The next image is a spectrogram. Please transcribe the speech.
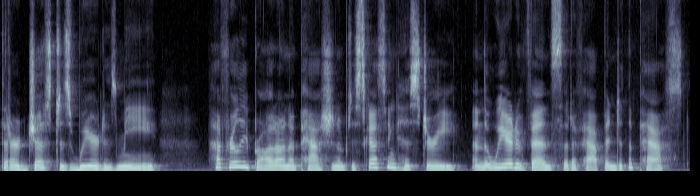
that are just as weird as me have really brought on a passion of discussing history and the weird events that have happened in the past,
